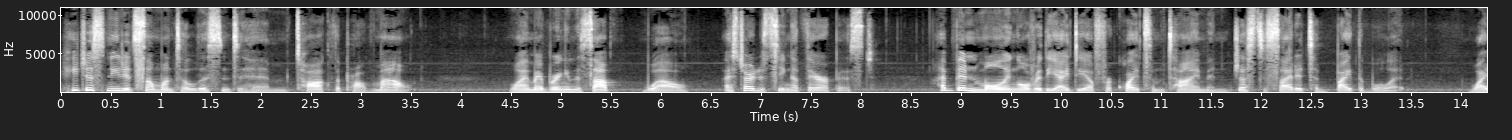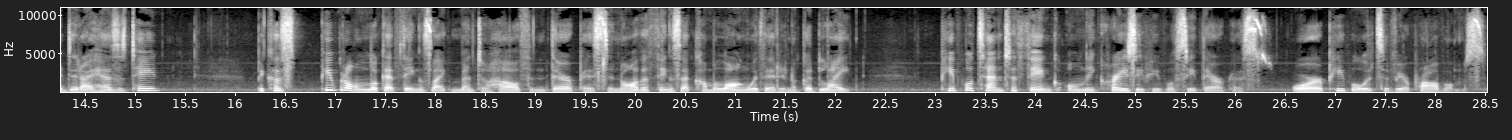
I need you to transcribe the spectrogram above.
He just needed someone to listen to him talk the problem out. Why am I bringing this up? Well, I started seeing a therapist. I've been mulling over the idea for quite some time and just decided to bite the bullet. Why did I hesitate? Because people don't look at things like mental health and therapists and all the things that come along with it in a good light. People tend to think only crazy people see therapists or people with severe problems.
